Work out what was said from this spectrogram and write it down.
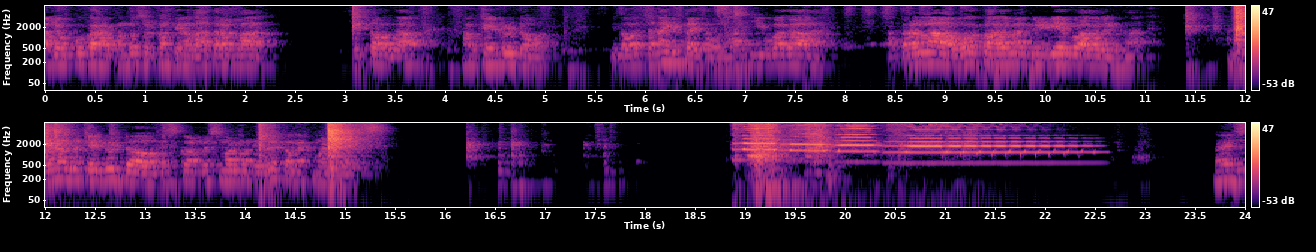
ಅಲ್ಲೇ ಉಪ್ಪು ಖಾರ ಹಾಕೊಂಡು ಸುಟ್ಕೊಂಡ್ ತಿನ್ನೋದು, ಆ ತರ ಎಲ್ಲ ಇರ್ತಾವಾಗ ನಾವು ಚೈಲ್ಡ್ಹುಡ್ ಇದು ಚೆನ್ನಾಗಿರ್ತಾ ಇತ್ತವಾಗ ಇವಾಗ ಆ ತರ ಎಲ್ಲ ಹೋಗಕ್ಕೂ ಆಗಲ್ಲ, ಮೀನ್ ಹಿಡಿಯಕ್ಕೂ ಆಗಲ್ಲ ಇನ್ನ. ಏನಾದ್ರು ಚೈಲ್ಡ್ಹುಡ್ ಮಿಸ್ ಮಿಸ್ ಮಾಡ್ಕೊಂಡಿದ್ರೆ ಕಮೆಂಟ್ ಮಾಡಿ ನೈಸ್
